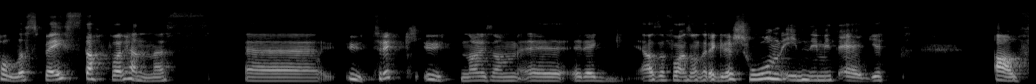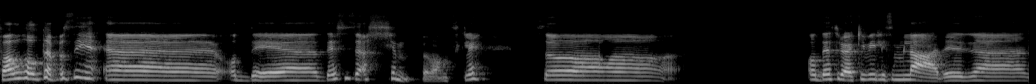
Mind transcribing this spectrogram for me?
holde space da, for hennes eh, uttryck utan att liksom eh, reg, altså få en sån regression in i mitt eget avfall, holdt jag på att säga. Eh, och det, det syns jag är kjempevanskelig. Så och det tror jag inte vi liksom lærer eh,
